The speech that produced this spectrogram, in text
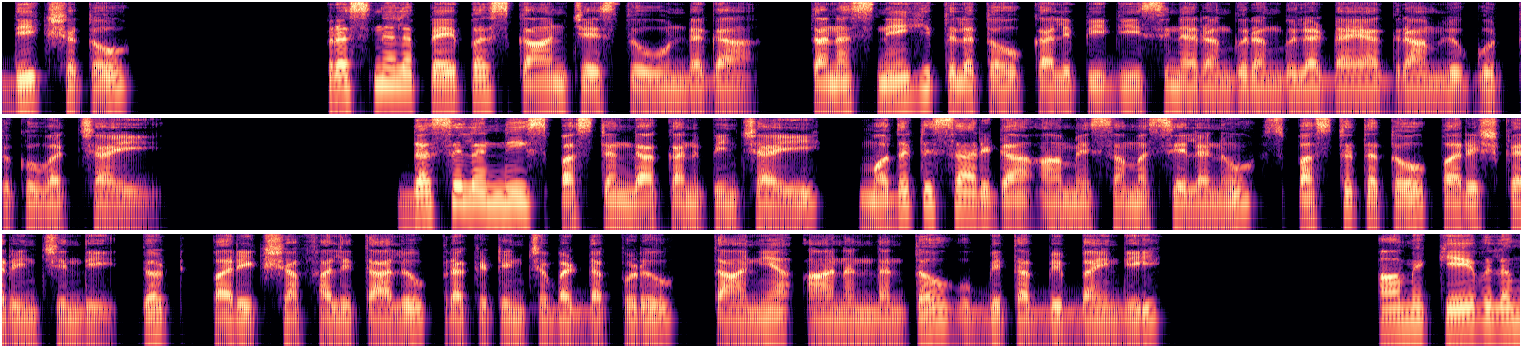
దీక్షతో. ప్రశ్నల పేపర్ స్కాన్ చేస్తూ ఉండగా తన స్నేహితులతో కలిపి గీసిన రంగురంగుల డయాగ్రామ్లు గుర్తుకు వచ్చాయి. దశలన్నీ స్పష్టంగా కనిపించాయి. మొదటిసారిగా ఆమె సమస్యలను స్పష్టతతో పరిష్కరించింది. డొట్ పరీక్ష ఫలితాలు ప్రకటించబడ్డప్పుడు తాన్య ఆనందంతో ఉబ్బితబ్బిబ్బైంది. ఆమె కేవలం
